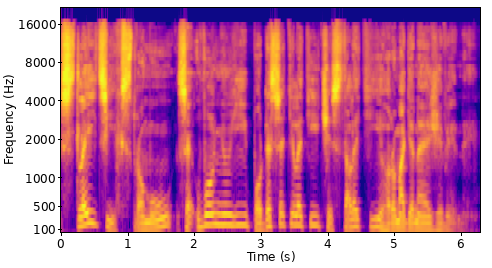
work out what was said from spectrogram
Z tlejících stromů se uvolňují po desetiletí či staletí hromaděné živiny.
